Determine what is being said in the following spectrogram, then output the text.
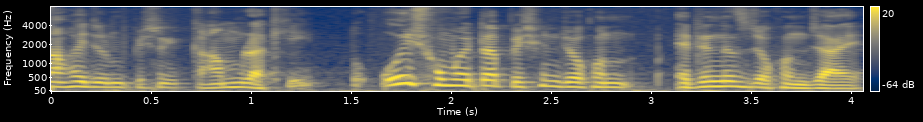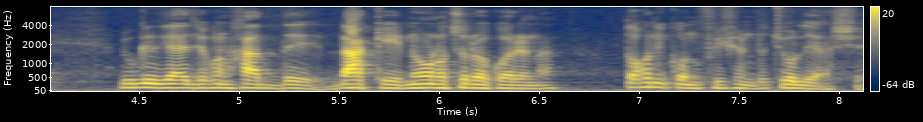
না হয় যেন পেশেন্টকে কাম রাখি তো ওই সময়টা পেশেন্ট যখন অ্যাটেন্ডেন্স যখন যায়, রুগীর গায়ে যখন হাত দেয়, ডাকে, নড়াচড়া করে না। তখনই কনফিউশনটা চলে আসে।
